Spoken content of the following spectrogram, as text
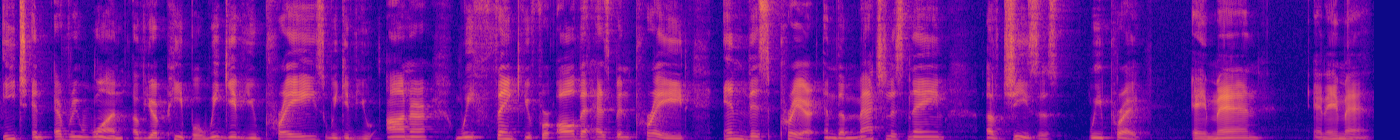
each and every one of your people. We give you praise, we give you honor, we thank you for all that has been prayed in this prayer. In the matchless name of Jesus, we pray. Amen and amen.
